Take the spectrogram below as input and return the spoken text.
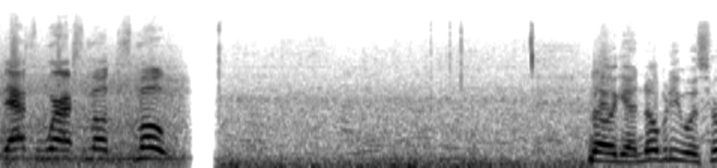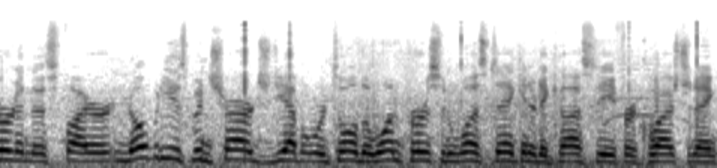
that's where I smelled the smoke. No, again, nobody was hurt in this fire. Nobody has been charged yet, but we're told that one person was taken into custody for questioning.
